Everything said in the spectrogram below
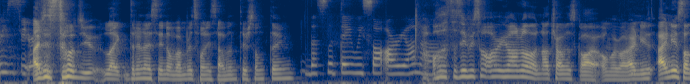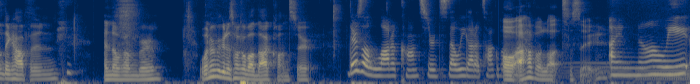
Are you serious? I just told you, like, didn't I say November 27th or something? That's the day we saw Ariana. Oh, that's the day we saw Ariana, not Travis Scott. Oh my god, I knew I knew something happened in November. When are we gonna talk about that concert? There's a lot of concerts that we got to talk about. Oh, I have a lot to say. I know we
